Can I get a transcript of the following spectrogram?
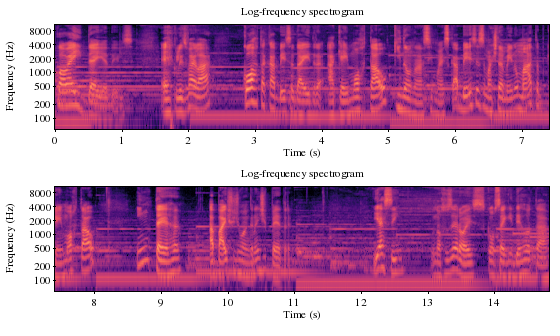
qual é a ideia deles? Hércules vai lá, corta a cabeça da hidra a que é imortal, que não nasce mais cabeças, mas também não mata porque é imortal, e enterra abaixo de uma grande pedra. E assim, nossos heróis conseguem derrotar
